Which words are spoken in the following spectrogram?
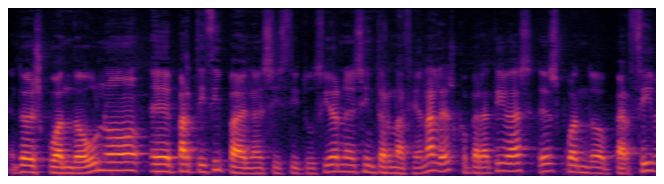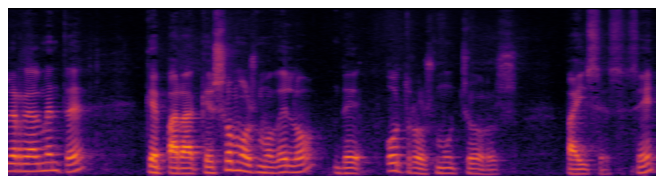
Entonces, cuando uno eh, participa en las instituciones internacionales cooperativas, es cuando percibe realmente que para que somos modelo de otros muchos países. ¿sí?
